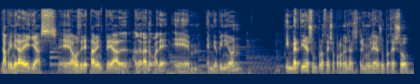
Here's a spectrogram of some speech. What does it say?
La primera de ellas, eh, vamos directamente al, grano, ¿vale? Eh, en mi opinión, invertir es un proceso, por lo menos en el sector inmobiliario, es un proceso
